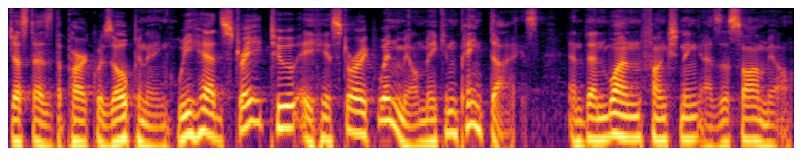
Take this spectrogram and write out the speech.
Just as the park was opening, we head straight to a historic windmill making paint dyes, and then one functioning as a sawmill.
